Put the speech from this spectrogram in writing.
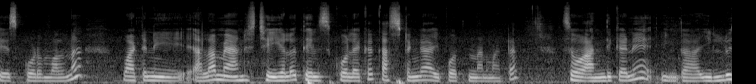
చేసుకోవడం వలన వాటిని ఎలా మేనేజ్ చేయాలో తెలుసుకోలేక కష్టంగా అయిపోతుందన్నమాట. సో అందుకనే ఇంకా ఇల్లు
